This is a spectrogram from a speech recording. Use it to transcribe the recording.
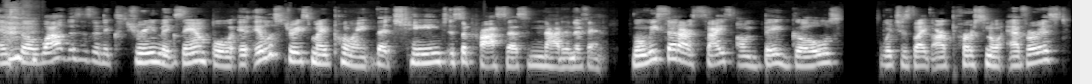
And so while this is an extreme example, it illustrates my point that change is a process, not an event. When we set our sights on big goals, which is like our personal Everest,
